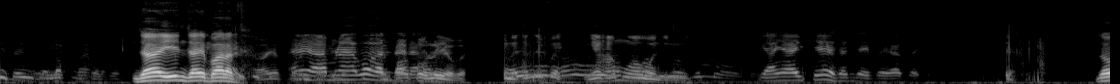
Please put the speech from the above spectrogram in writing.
જય હિન્દ, જય ભારત. જો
